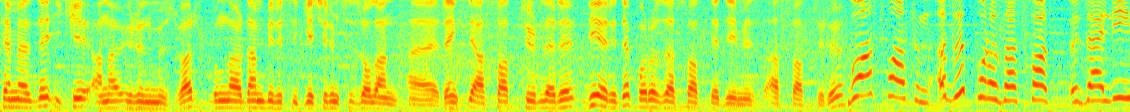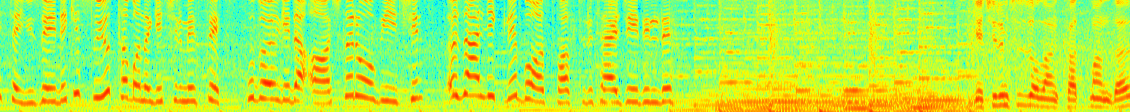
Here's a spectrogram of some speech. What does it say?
Temelde iki ana ürünümüz var. Bunlardan birisi geçirimsiz olan e, renkli asfalt türleri, diğeri de poroz asfalt dediğimiz asfalt türü. Bu asfaltın adı poroz asfalt. Özelliği ise yüzeydeki suyu tabana geçirmesi. Bu bölgede ağaçlar olduğu için özellikle bu asfalt türü tercih edildi. Geçirimsiz olan katmanda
